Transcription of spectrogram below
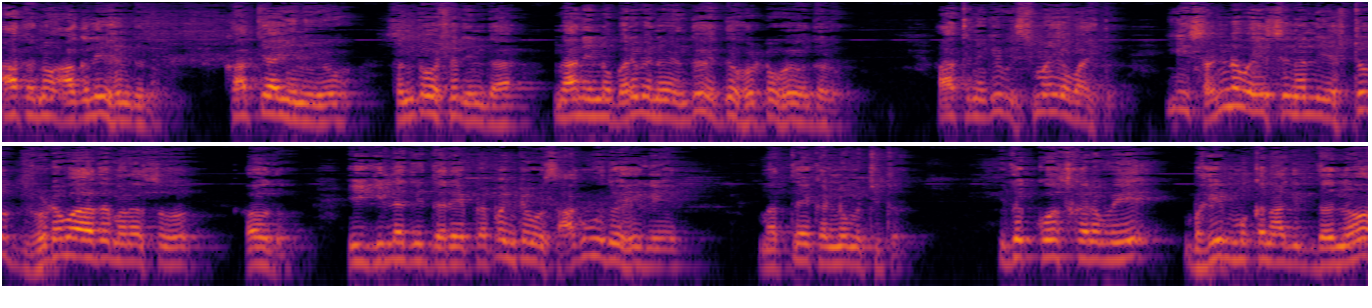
ಆತನು ಆಗಲಿ ಎಂದನು. ಕಾತ್ಯಾಯಿನಿಯು ಸಂತೋಷದಿಂದ, ನಾನಿನ್ನು ಬರುವೆನು ಎಂದು ಎದ್ದು ಹೊರಟು ಹೋದಳು. ಆತನಿಗೆ ವಿಸ್ಮಯವಾಯಿತು. ಈ ಸಣ್ಣ ವಯಸ್ಸಿನಲ್ಲಿ ಎಷ್ಟು ದೃಢವಾದ ಮನಸ್ಸು. ಹೌದು, ಈಗಿಲ್ಲದಿದ್ದರೆ ಪ್ರಪಂಚವು ಸಾಗುವುದು ಹೇಗೆ? ಮತ್ತೆ ಕಣ್ಣು ಮುಚ್ಚಿತು. ಇದಕ್ಕೋಸ್ಕರವೇ ಬಹಿರ್ಮುಖನಾಗಿದ್ದನೋ?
